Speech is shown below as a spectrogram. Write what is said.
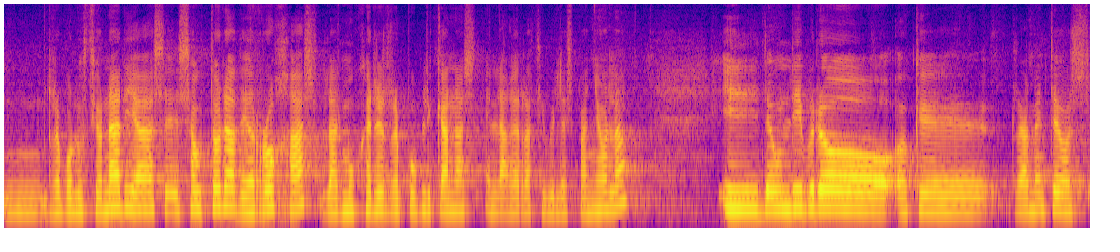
mm, revolucionarias. Es autora de Rojas, las mujeres republicanas en la Guerra Civil Española, y de un libro eh, que realmente os,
